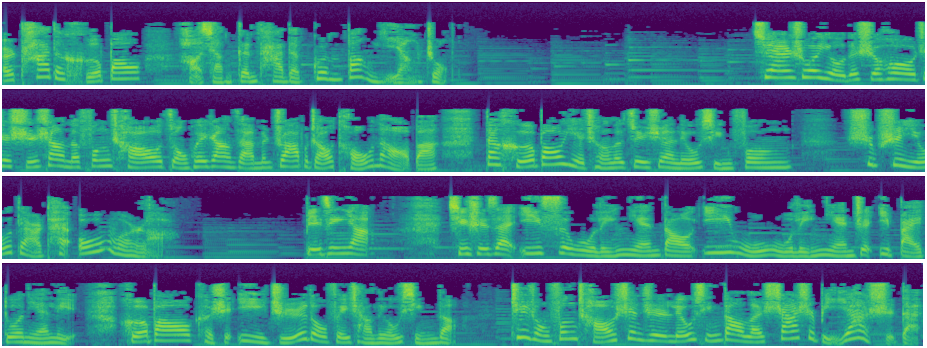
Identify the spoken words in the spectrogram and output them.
而他的荷包好像跟他的棍棒一样重。虽然说有的时候这时尚的风潮总会让咱们抓不着头脑吧，但荷包也成了最炫流行风，是不是有点太 over 了？别惊讶，其实，在一四五零年到一五五零年这一百多年里，荷包可是一直都非常流行的。这种风潮甚至流行到了莎士比亚时代。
